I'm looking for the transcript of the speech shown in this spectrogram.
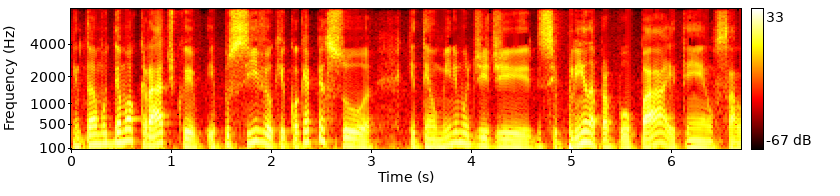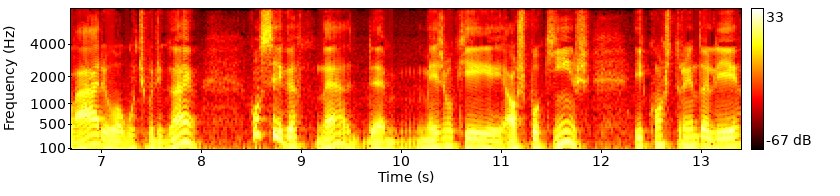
Então é muito democrático e, e possível que qualquer pessoa que tenha o um mínimo de, de disciplina para poupar e tenha um salário ou algum tipo de ganho, consiga, né? É, mesmo que aos pouquinhos, e construindo ali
